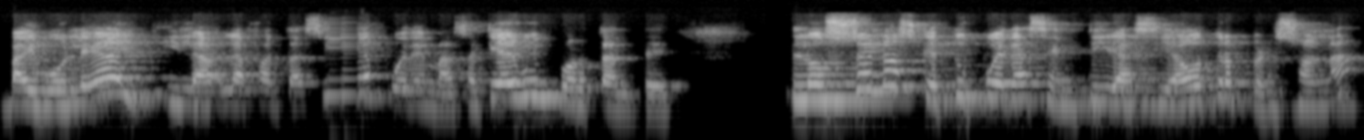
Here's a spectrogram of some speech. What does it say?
baibolea y, y la, la fantasía puede más. Aquí hay algo importante. Los celos que tú puedas sentir hacia otra persona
